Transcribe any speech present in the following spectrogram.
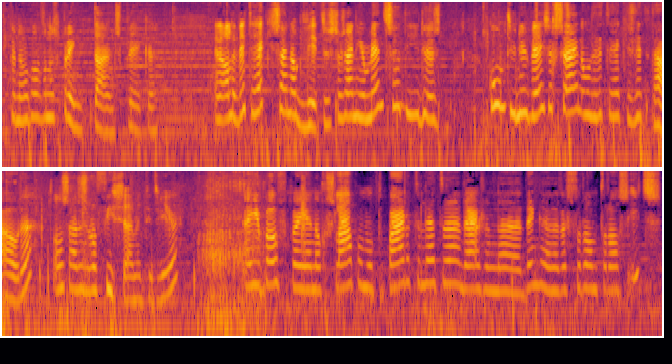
We kunnen ook wel van een springtuin spreken. En alle witte hekjes zijn ook wit. Dus er zijn hier mensen die dus continu bezig zijn om de witte hekjes wit te houden. Anders zouden ze wel vies zijn met dit weer. En hierboven kan je nog slapen om op de paarden te letten. Daar is een, eh, denk een restaurant, terras, iets.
